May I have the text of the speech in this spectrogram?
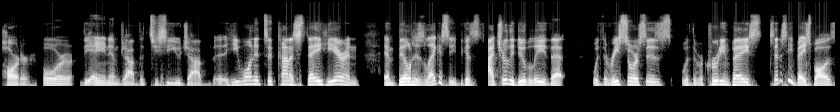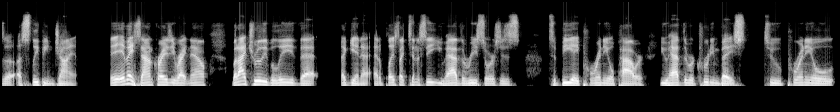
harder or the A&M job, the TCU job. He wanted to kind of stay here and and build his legacy because I truly do believe that with the resources, with the recruiting base, Tennessee baseball is a, a sleeping giant. It, it, may sound crazy right now, but I truly believe that again, at, at a place like Tennessee, you have the resources to be a perennial power. You have the recruiting base to perennial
